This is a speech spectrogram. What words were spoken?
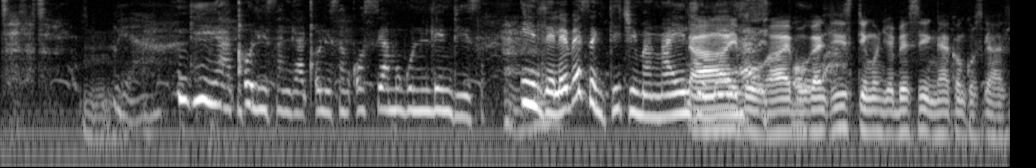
siyabonga. Yeah. Ngiyaxolisa ngiyaxolisa Nkosi yami ukunilindisa. Indlela bese ngigijima ngayo endleleni. Hayibo hayibo kanti isidingo nje besingekho nkosikazi.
